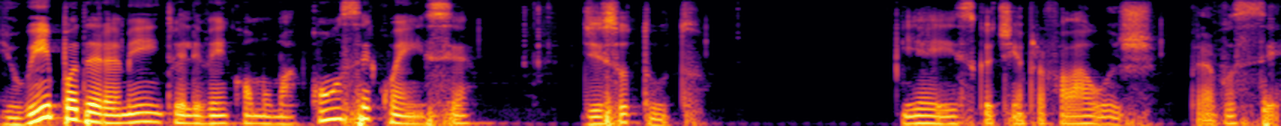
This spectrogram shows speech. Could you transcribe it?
E o empoderamento, ele vem como uma consequência disso tudo. E é isso que eu tinha para falar hoje para você.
